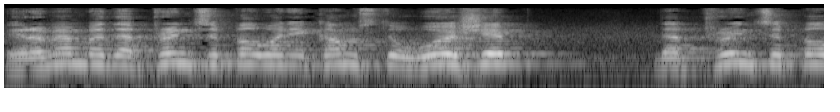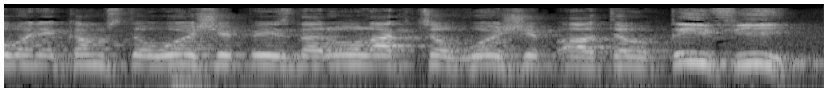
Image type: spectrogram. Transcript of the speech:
You remember the principle when it comes to worship. The principle when it comes to worship is that all acts of worship are tawqifi,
